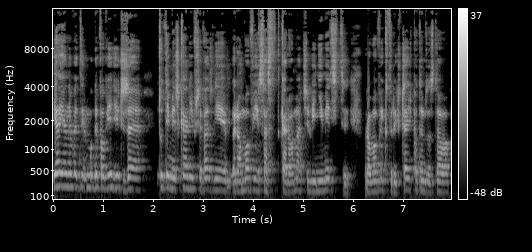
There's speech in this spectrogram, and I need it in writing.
Ja, ja nawet mogę powiedzieć, że Tutaj mieszkali przeważnie Romowie Sastka Roma, czyli niemieccy Romowie, których część potem została,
